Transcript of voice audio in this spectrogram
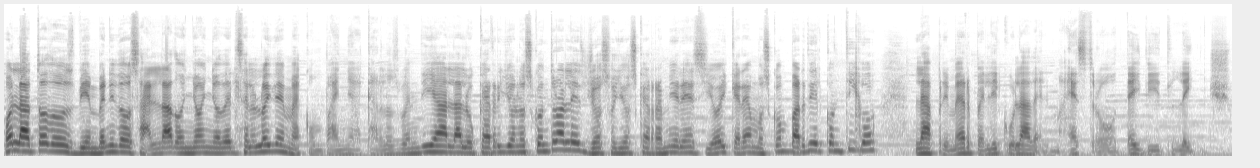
Hola a todos, bienvenidos al lado ñoño del celuloide. Me acompaña Carlos Buendía, Lalo Carrillo en los controles. Yo soy Oscar Ramírez y hoy queremos compartir contigo la primer película del maestro David Lynch,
